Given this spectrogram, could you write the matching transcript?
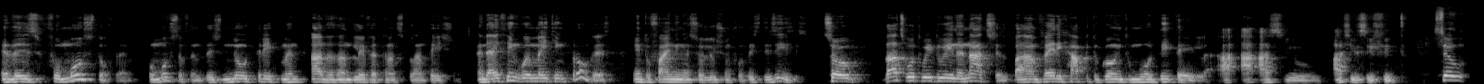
and there is for most of them, for most of them, there's no treatment other than liver transplantation. And I think we're making progress into finding a solution for these diseases. So that's what we do in a nutshell. But I'm very happy to go into more detail uh, uh, as you as you see fit. So,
